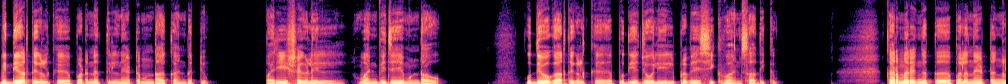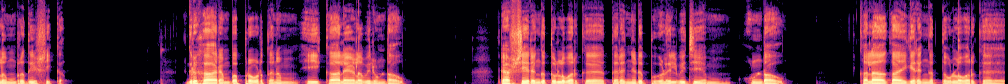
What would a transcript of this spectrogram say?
വിദ്യാർത്ഥികൾക്ക് പഠനത്തിൽ നേട്ടമുണ്ടാക്കാൻ പറ്റും. പരീക്ഷകളിൽ വൻ വിജയമുണ്ടാവും ഉദ്യോഗാർത്ഥികൾക്ക് പുതിയ ജോലിയിൽ പ്രവേശിക്കുവാൻ സാധിക്കും. കർമ്മരംഗത്ത് പല നേട്ടങ്ങളും പ്രതീക്ഷിക്കാം. ഗൃഹാരംഭ പ്രവർത്തനം ഈ കാലയളവിലുണ്ടാവും രാഷ്ട്രീയ രംഗത്തുള്ളവർക്ക് തെരഞ്ഞെടുപ്പുകളിൽ വിജയം ഉണ്ടാവും. കലാകായിക രംഗത്തുള്ളവർക്ക്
